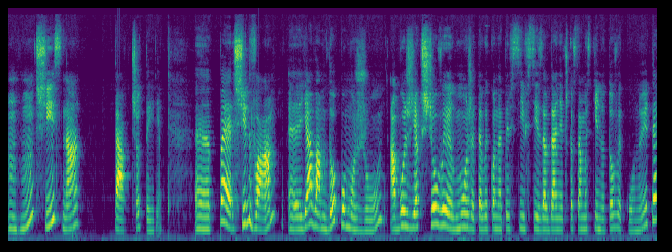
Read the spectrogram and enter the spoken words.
угу, 6 на так, 4. Е, перші два е, я вам допоможу. Або ж, якщо ви можете виконати всі-всі завданнячка самостійно, то виконуєте.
